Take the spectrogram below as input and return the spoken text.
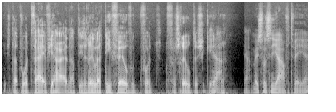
Dus dat wordt vijf jaar. Dat is relatief veel voor, voor het verschil tussen kinderen. ja. Meestal is het een jaar of twee, hè?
